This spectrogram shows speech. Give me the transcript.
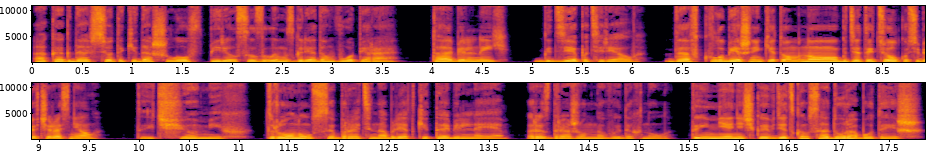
А когда все таки дошло, впирился злым взглядом в опера. «Табельный». «Где потерял?» «Да в клубешнике том, но где ты тёлку себе вчера снял». «Ты чё, Мих, тронулся брать на блядке табельное?» Раздраженно выдохнул. «Ты нянечкой в детском саду работаешь?»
